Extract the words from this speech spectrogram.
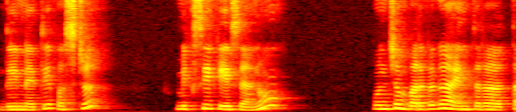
దీన్నైతే ఫస్ట్ మిక్సీకి వేసాను కొంచెం బరకగా అయిన తర్వాత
